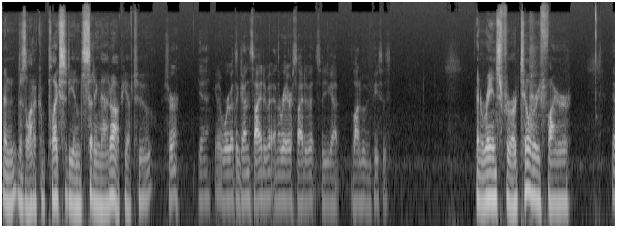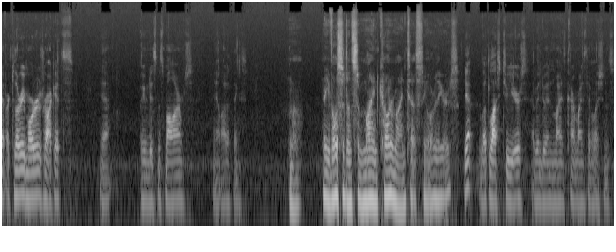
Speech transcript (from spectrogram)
And there's a lot of complexity in setting that up. You have to Sure. Yeah, you got to worry about the gun side of it and the radar side of it. So you got a lot of moving pieces. and arrange for artillery fire. Yeah, artillery, mortars, rockets. Yeah, we even did some small arms. Yeah, a lot of things. Well, now you've also done some mine countermine testing over the years. Yep, about the last two years, I've been doing mines, counter mines demolitions.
